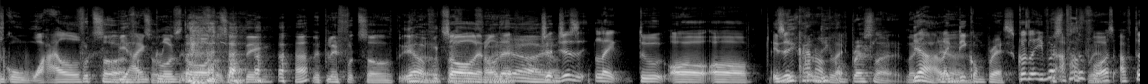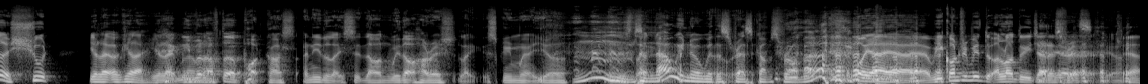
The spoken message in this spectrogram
just go wild Futsal, behind futsal. closed doors or something. Huh? They play futsal. Yeah, together, futsal and all that. Yeah, yeah. Just like to or or is it Deco- kind of like decompress lah, like yeah, like decompress? Because like even It's after tough, for man. us, after a shoot, you're like okay, like, you're like Like even "Mm." after a podcast, I need to like sit down without Harish like screaming at you. Mm, so now we know where the stress comes from. Huh? oh yeah, yeah, yeah. We contribute to a lot to each other's stress. Yeah, yeah. Yeah.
